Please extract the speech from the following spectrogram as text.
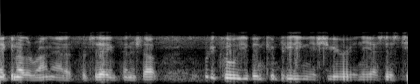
make another run at it for today and finish up. It's pretty cool. You've been competing this year in the SST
